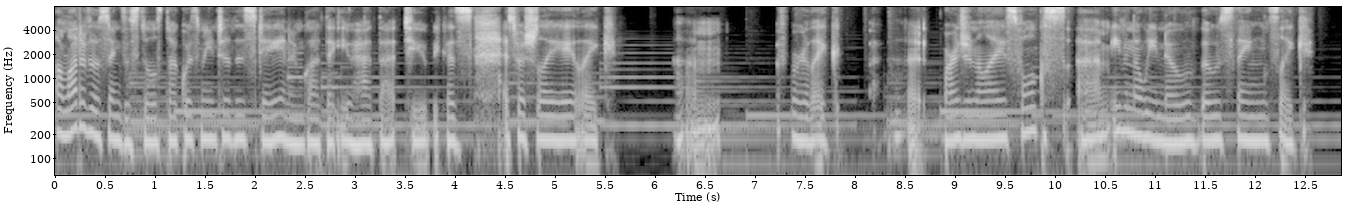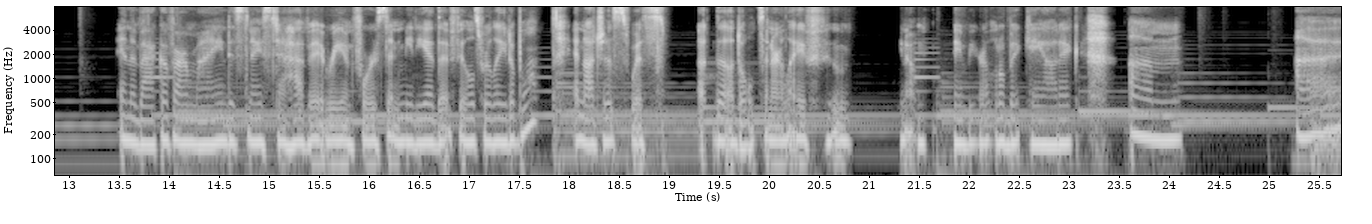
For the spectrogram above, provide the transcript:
a lot of those things have still stuck with me to this day and i'm glad that you had that too because especially like um for like uh, marginalized folks, um, even though we know those things like in the back of our mind, it's nice to have it reinforced in media that feels relatable and not just with uh, the adults in our life who, you know, maybe are a little bit chaotic. Um, uh,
